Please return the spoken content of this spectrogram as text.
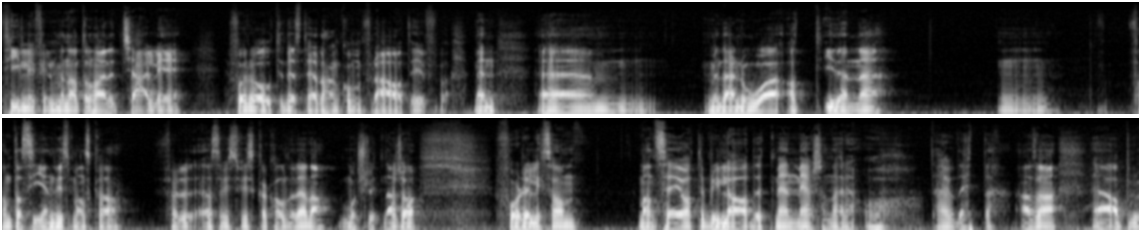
tidlig i filmen at han har et kjærlig forhold til det stedet han kommer fra. De, men, um, men det er noe at i denne um, fantasien, hvis man skal følge, Altså hvis vi skal kalle det det, da, mot slutten der, så får det liksom Man ser jo at det blir ladet med en mer sånn derre Åh, det er jo dette. Altså, eh, apro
